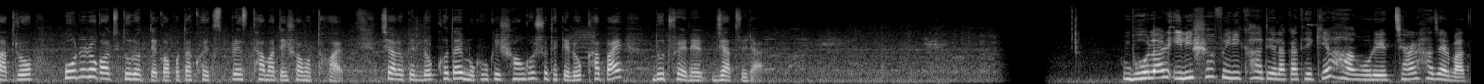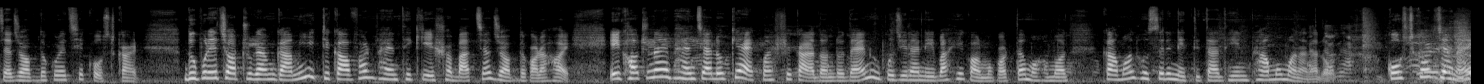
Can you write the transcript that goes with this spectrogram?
মাত্র পনেরো গজ দূরত্বে কপোতাক্ষ এক্সপ্রেস থামাতে সমর্থ হয়। চালকের দক্ষতায় মুখোমুখি সংঘর্ষ থেকে রক্ষা পায় দু ট্রেনের যাত্রীরা। ভোলার ইলিশা ফেরিঘাট এলাকা থেকে হাঙরের চার হাজার বাচ্চা জব্দ করেছে কোস্টগার্ড। দুপুরে চট্টগ্রামগামী একটি কাভার্ড ভ্যান থেকে এসব বাচ্চা জব্দ করা হয়। এই ঘটনায় ভ্যান চালককে এক মাসের কারাদণ্ড দেন উপজেলা নির্বাহী কর্মকর্তা মোহাম্মদ কামাল হোসেনের নেতৃত্বাধীন ভ্রাম্যমাণ আদালত। কোস্টগার্ড জানায়,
